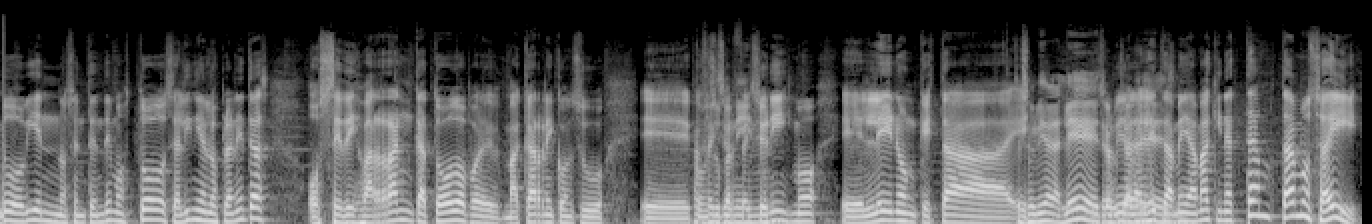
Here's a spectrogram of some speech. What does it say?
todo bien, nos entendemos todos, se alinean los planetas, o se desbarranca todo por eh, McCartney con su, eh, con su Perfeccionismo. eh, Lennon que está... Que se olvida las letras, Se olvida las letras, veces. media máquina. Tam- Estamos ahí.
